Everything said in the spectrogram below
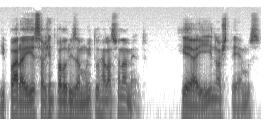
E para isso a gente valoriza muito o relacionamento. E aí nós temos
